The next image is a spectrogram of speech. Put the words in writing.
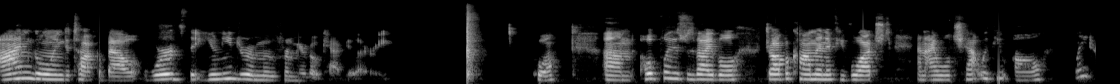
I'm going to talk about words that you need to remove from your vocabulary cool. Um, hopefully, this was valuable. Drop a comment if you've watched, and I will chat with you all later.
